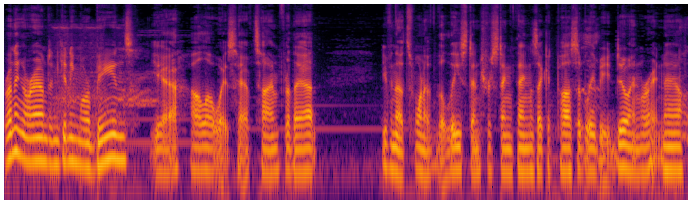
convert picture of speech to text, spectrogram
running around and getting more beans? Yeah, I'll always have time for that. Even though it's one of the least interesting things I could possibly be doing right now.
